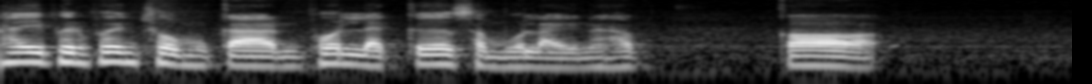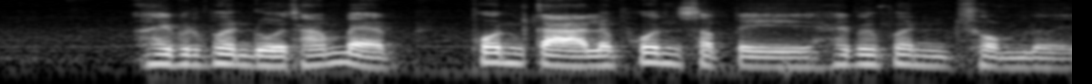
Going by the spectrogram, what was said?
ให้เพื่อนๆชมการพ่นแลกเกอร์สมูไรนะครับ ก็ให้เพื่อนๆดูทั้งแบบพ่นการและพ่นสเปรย์ให้เพื่อนๆชมเลย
